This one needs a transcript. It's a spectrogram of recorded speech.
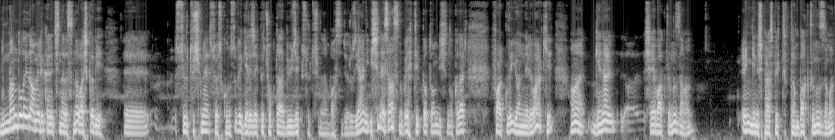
Bundan dolayı da Amerika ile Çin arasında başka bir e, sürtüşme söz konusu ve gelecekte çok daha büyüyecek bir sürtüşmeden bahsediyoruz. Yani işin esasını bu elektrikli otomobil işinin o kadar farklı yönleri var ki ama genel şeye baktığınız zaman en geniş perspektiften baktığınız zaman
